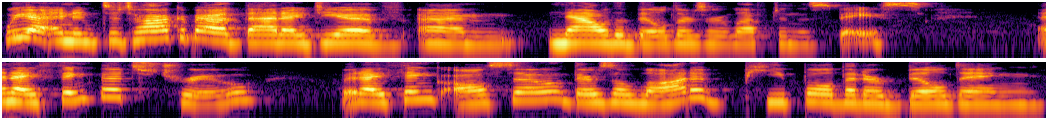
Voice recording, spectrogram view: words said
Well, yeah, and to talk about that idea of um, now the builders are left in the space, and I think that's true, but I think also there's a lot of people that are building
